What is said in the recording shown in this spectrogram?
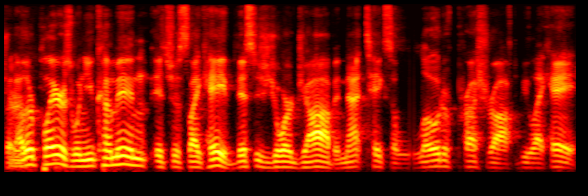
But other players, when you come in, it's just like, hey, this is your job, and that takes a load of pressure off to be like, hey,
